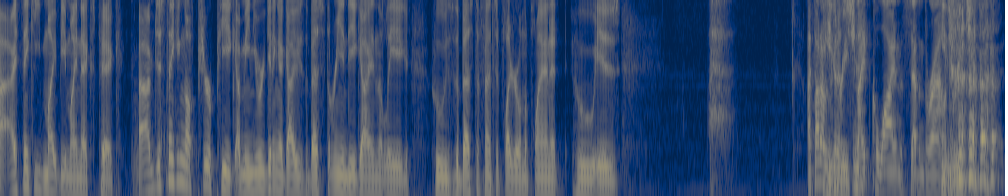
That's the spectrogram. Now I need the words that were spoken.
I I think he might be my next pick. I'm just thinking off pure peak. I mean, you were getting a guy who's the best three and D guy in the league, who's the best defensive player on the planet, who is I thought I was He's going to reaching. snipe Kawhi in the seventh round. He's reaching.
